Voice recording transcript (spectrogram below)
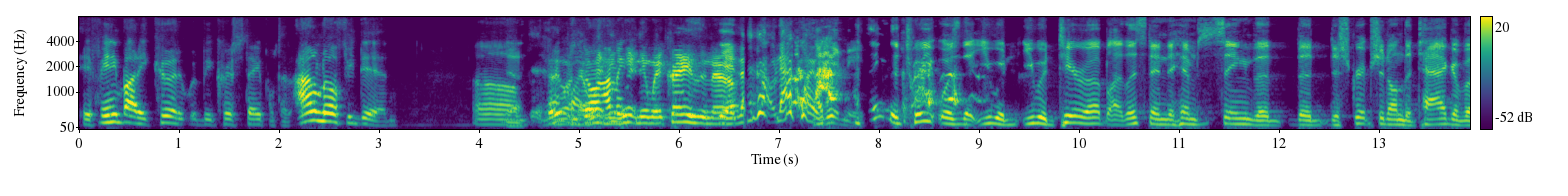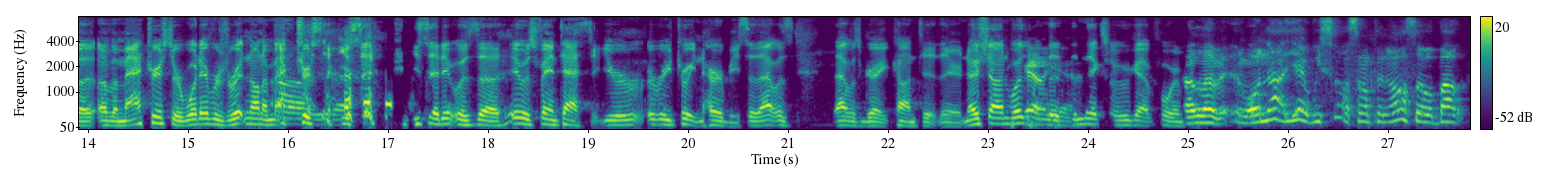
if anybody could, it would be Chris Stapleton. I don't know if he did, um, yeah. but it was I mean, Whitney went crazy now. Yeah, not, not quite Whitney. I think the tweet was that you would you would tear up like listening to him sing the the description on the tag of a of a mattress or whatever's written on a oh, mattress. Uh, yeah. you said you said it was uh it was fantastic. You were retweeting Herbie, so that was that was great content there. Knowshon, what the, yeah. the next one we got for him? I love it. Well, not yeah, we saw something also about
